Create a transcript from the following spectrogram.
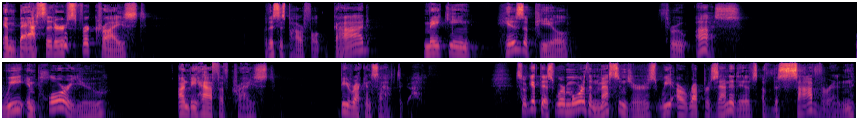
ambassadors for Christ Oh, this is powerful. God making his appeal through us. We implore you on behalf of Christ, be reconciled to God. So get this we're more than messengers, we are representatives of the sovereign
